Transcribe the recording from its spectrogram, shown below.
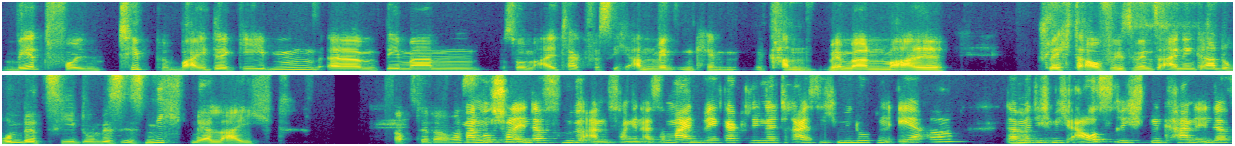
wertvollen Tipp weitergeben, ähm, den man so im Alltag für sich anwenden kann, wenn man mal schlecht drauf ist, wenn es einen gerade runterzieht und es ist nicht mehr leicht. Habt ihr da was? Man muss schon in der Früh anfangen. Also mein Wecker klingelt 30 Minuten eher, damit ja. ich mich ausrichten kann in der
